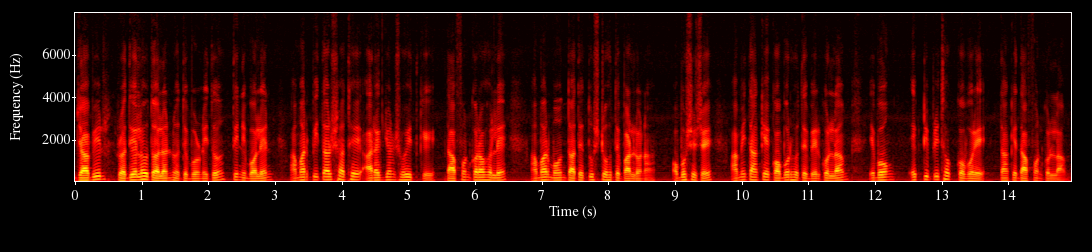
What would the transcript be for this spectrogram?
জাবির রদিয়াল্লাহ তাল্লাহ্ন হতে বর্ণিত, তিনি বলেন, আমার পিতার সাথে আরেকজন শহীদকে দাফন করা হলে আমার মন তাতে তুষ্ট হতে পারল না। অবশেষে আমি তাঁকে কবর হতে বের করলাম এবং একটি পৃথক কবরে তাঁকে দাফন করলাম।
